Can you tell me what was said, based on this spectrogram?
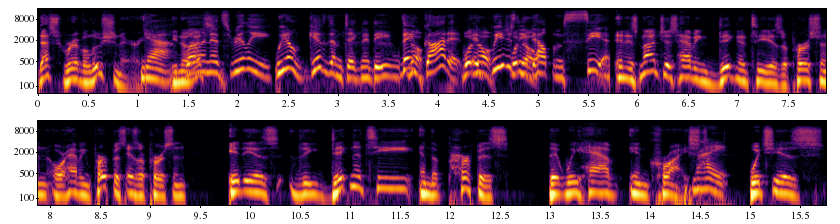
that's revolutionary. Yeah. You know, well, and it's really, we don't give them dignity. They've no, got it. Well, no, we just well, need no. to help them see it. And it's not just having dignity as a person or having purpose as a person, it is the dignity and the purpose that we have in Christ. Right. which is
